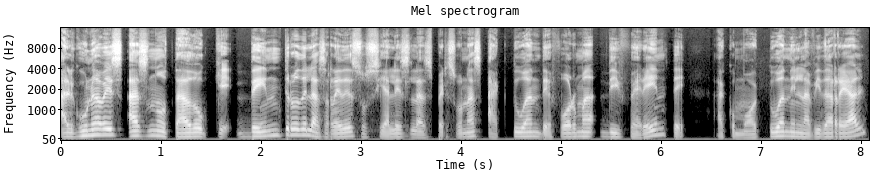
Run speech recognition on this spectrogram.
¿Alguna vez has notado que dentro de las redes sociales las personas actúan de forma diferente a como actúan en la vida real?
